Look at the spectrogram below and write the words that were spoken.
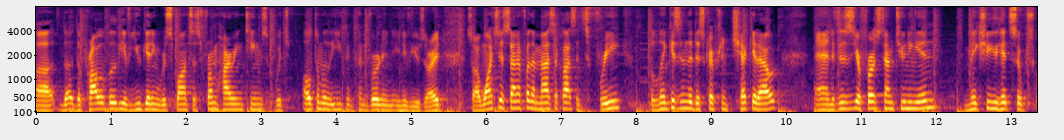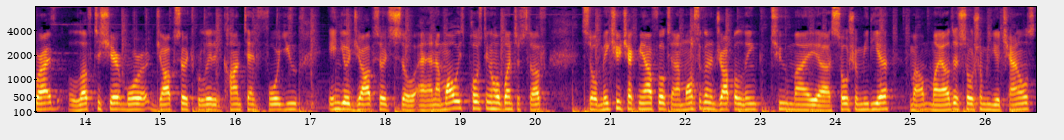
uh, the, the probability of you getting responses from hiring teams, which ultimately you can convert in interviews. All right. So I want you to sign up for the masterclass. It's free. The link is in the description. Check it out. And if this is your first time tuning in, make sure you hit subscribe. Love to share more job search related content for you in your job search. So, and I'm always posting a whole bunch of stuff. So make sure you check me out, folks. And I'm also going to drop a link to my uh, social media, my, my other social media channels.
